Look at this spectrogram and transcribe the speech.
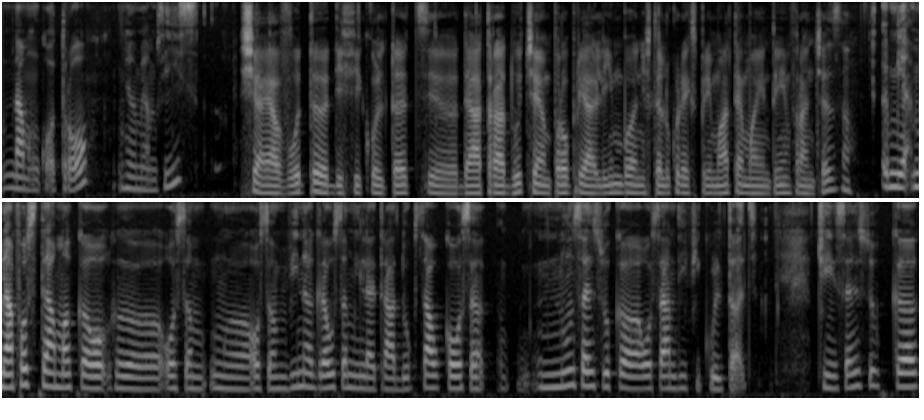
n-am încotro, mi-am zis. Și ai avut uh, dificultăți uh, de a traduce în propria limbă niște lucruri exprimate mai întâi în franceză? Mi-a, mi-a fost teamă că o, o, să, o să-mi vină greu să mi le traduc sau că o să, nu în sensul că o să am dificultăți, ci în sensul că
